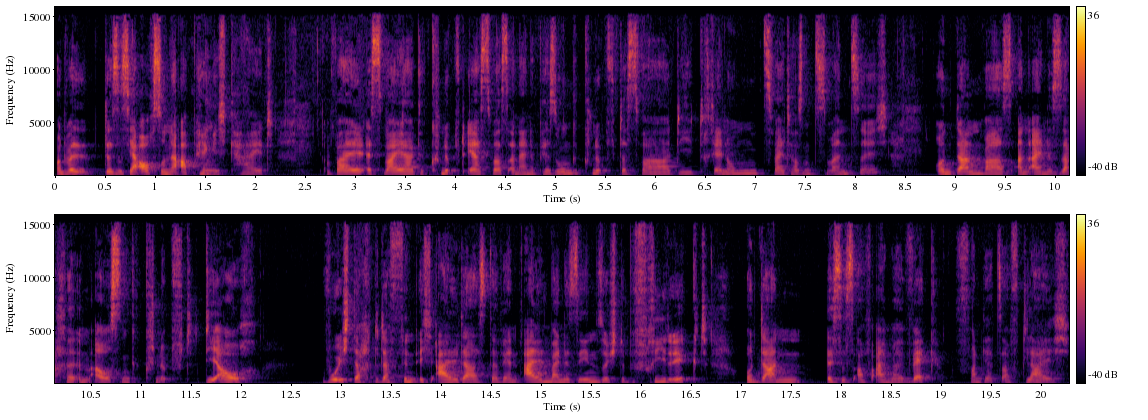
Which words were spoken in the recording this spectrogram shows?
Und weil das ist ja auch so eine Abhängigkeit, weil es war ja geknüpft, erst was an eine Person geknüpft, das war die Trennung 2020 und dann war es an eine Sache im Außen geknüpft, die auch, wo ich dachte, da finde ich all das, da werden all meine Sehnsüchte befriedigt und dann ist es auf einmal weg, von jetzt auf gleich.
